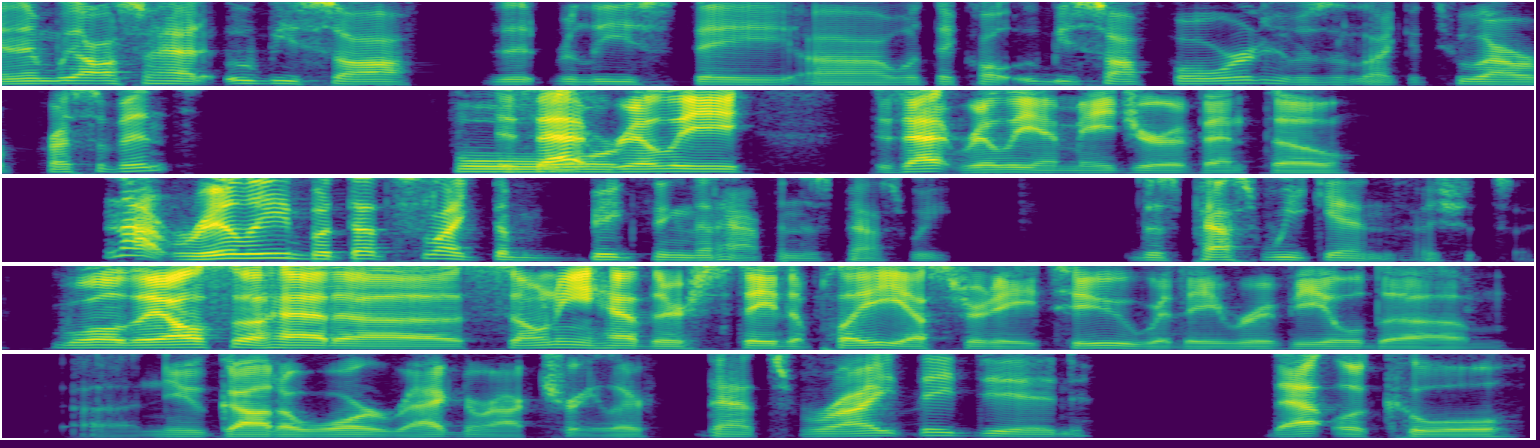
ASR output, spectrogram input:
and then we also had Ubisoft that released a uh, what they call Ubisoft Forward. It was like a 2-hour press event. For Is that really is that really a major event though? Not really, but that's like the big thing that happened this past week. This past weekend, I should say. Well, they also had uh Sony had their state of play yesterday too where they revealed um a new God of War Ragnarok trailer. That's right, they did. That looked cool.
